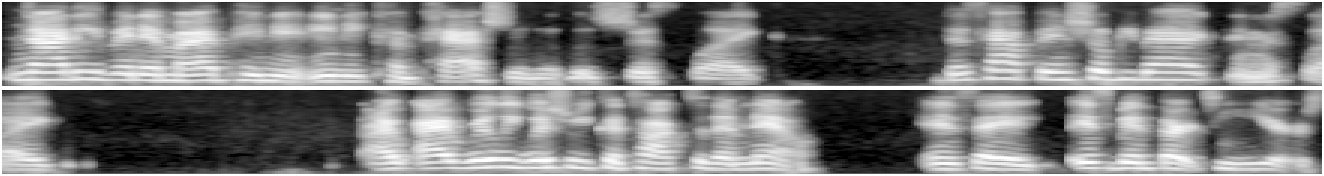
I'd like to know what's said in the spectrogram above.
not even, in my opinion, any compassion. It was just like, this happened, she'll be back. And it's like, I, I really wish we could talk to them now and say, it's been 13 years.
